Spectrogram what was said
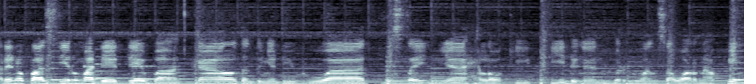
Renovasi rumah dede bakal tentunya dibuat desainnya Hello Kitty dengan bernuansa warna pink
